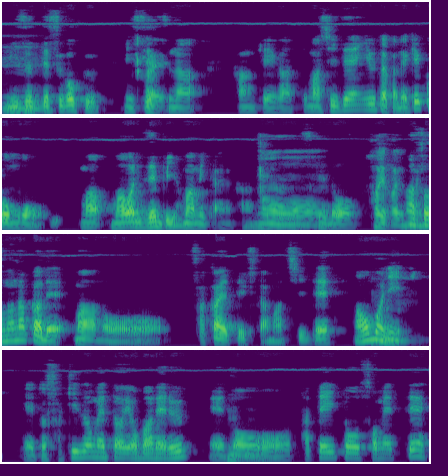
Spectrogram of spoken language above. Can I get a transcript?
水ってすごく密接な関係があって、まあ自然豊かで結構もう、ま、周り全部山みたいな感じなんですけど、はいはいはい。まあその中で、まああの、栄えてきた町で、まあ主に、えっ、と、先染めと呼ばれる、えっ、と、縦糸を染めて、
